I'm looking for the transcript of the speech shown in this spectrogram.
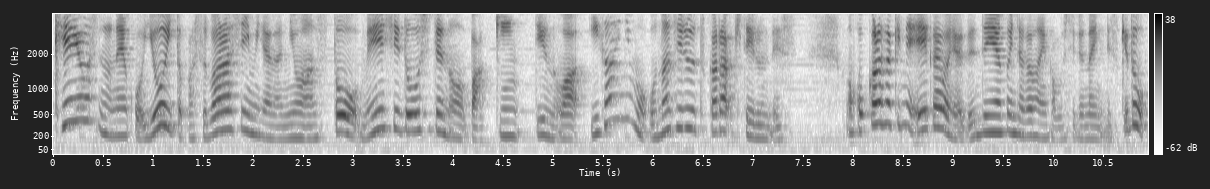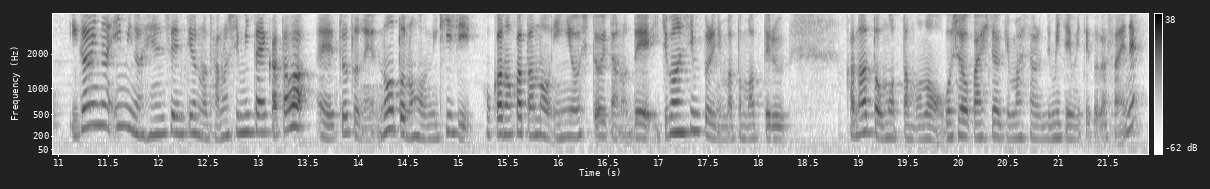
形容詞のねこう良いとか素晴らしいみたいなニュアンスと名詞動詞での罰金っていうのは意外にも同じルーツから来ているんです。まあ、ここから先ね英会話には全然役に立たないかもしれないんですけど意外な意味の変遷っていうのを楽しみたい方は、えー、ちょっとねノートの方に記事他の方の引用しておいたので一番シンプルにまとまってるかなと思ったものをご紹介しておきましたので見てみてくださいね。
